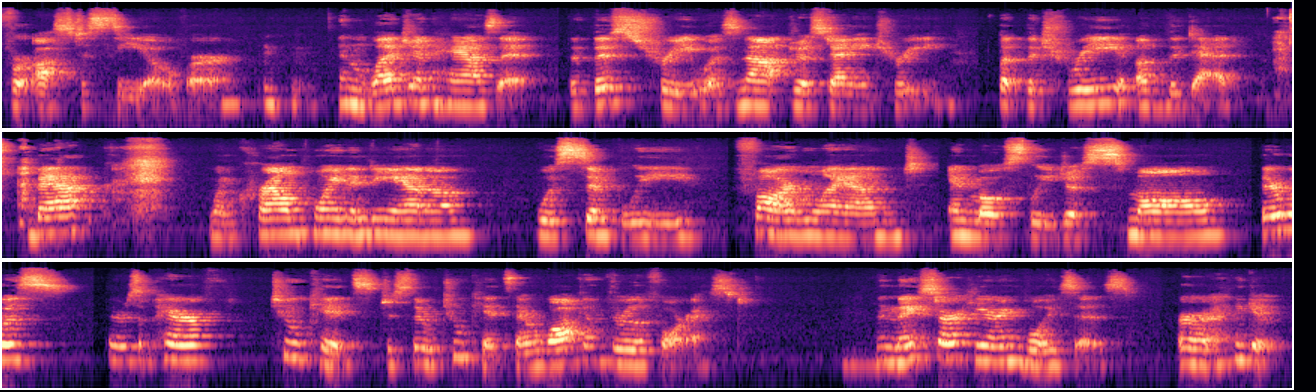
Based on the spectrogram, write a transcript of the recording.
for us to see over. Mhm. And legend has it that this tree was not just any tree, but the tree of the dead. Back when Crown Point, Indiana was simply farmland and mostly just small, there was there was a pair of two kids, just there were two kids, they were walking through the forest. And they start hearing voices. Or I think it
